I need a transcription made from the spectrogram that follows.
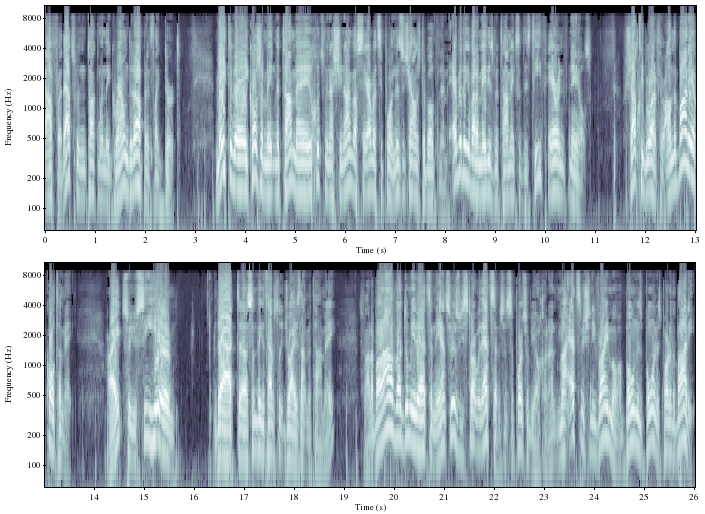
afra. That's when talking when they ground it up and it's like dirt. Meitave kosher mate metame chutz min hashinam v'aseyar v'tzipor. This is a challenge to both of them. Everything about a mate is metame except his teeth, hair, and nails. Shatli if they're on the body, I call tameh. Right? So you see here that uh, something that's absolutely dry is not metame. And the answer is we start with etzem, so it supports Rabbi Yochanan. Ma etzem shenivraimo, a bone is born as part of the body.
